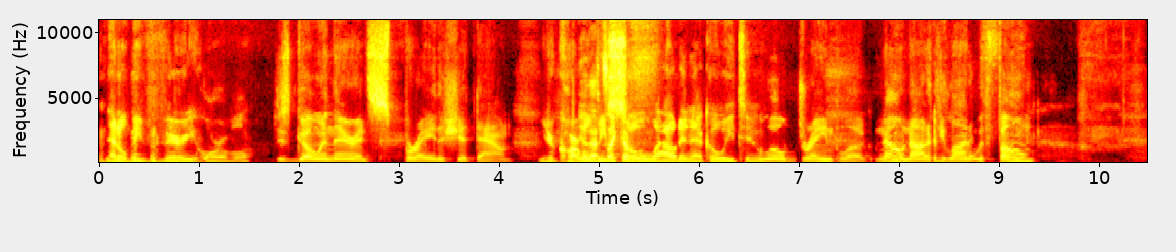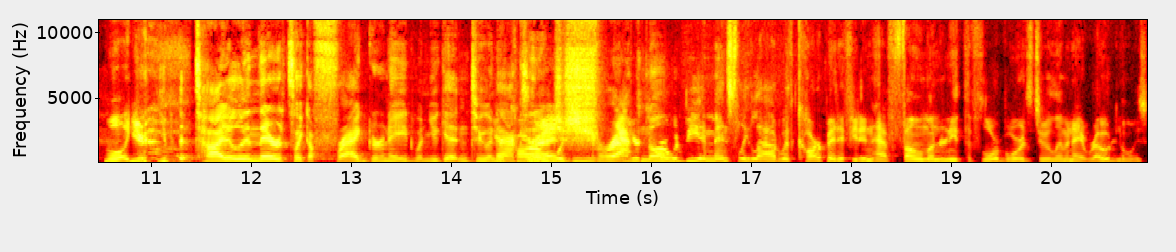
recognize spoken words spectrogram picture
That'll be very horrible just go in there and spray the shit down. Your car yeah, will be like so a, loud and echoey too. A little drain plug. No, not if you line it with foam. Well, you you put tile in there, it's like a frag grenade when you get into an your accident. Right. Would be, shrapnel. Your car would be immensely loud with carpet if you didn't have foam underneath the floorboards to eliminate road noise.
